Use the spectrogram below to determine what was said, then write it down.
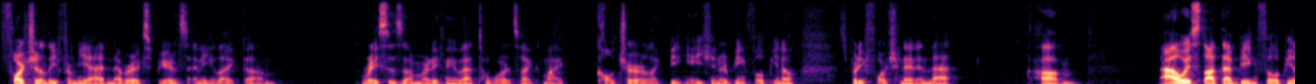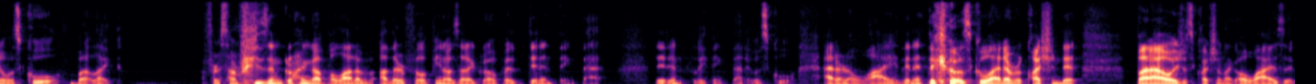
fortunately for me, I had never experienced any like um, racism or anything like that towards like my culture or like being Asian or being Filipino. It's pretty fortunate in that. Um, I always thought that being Filipino was cool, but like for some reason, growing up, a lot of other Filipinos that I grew up with didn't think that. They didn't really think that it was cool. I don't know why they didn't think it was cool. I never questioned it, but I always just question like, oh, why is it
